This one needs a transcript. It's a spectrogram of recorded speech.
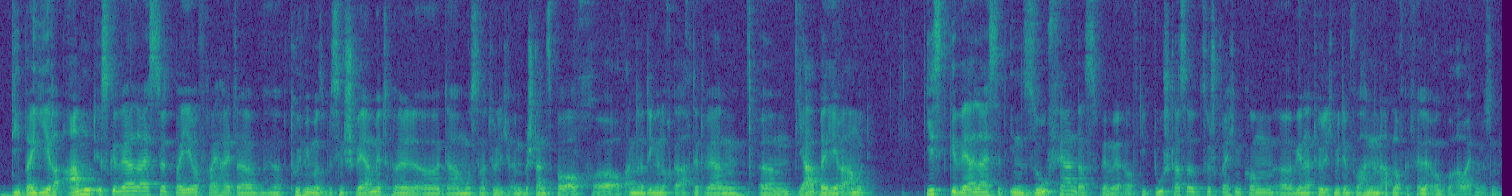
Die Barrierearmut ist gewährleistet. Barrierefreiheit, da äh, tue ich mir immer so ein bisschen schwer mit, weil äh, da muss natürlich im Bestandsbau auch äh, auf andere Dinge noch geachtet werden. Ähm, ja, Barrierearmut ist gewährleistet insofern, dass, wenn wir auf die Duschtasse zu sprechen kommen, äh, wir natürlich mit dem vorhandenen Ablaufgefälle irgendwo arbeiten müssen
